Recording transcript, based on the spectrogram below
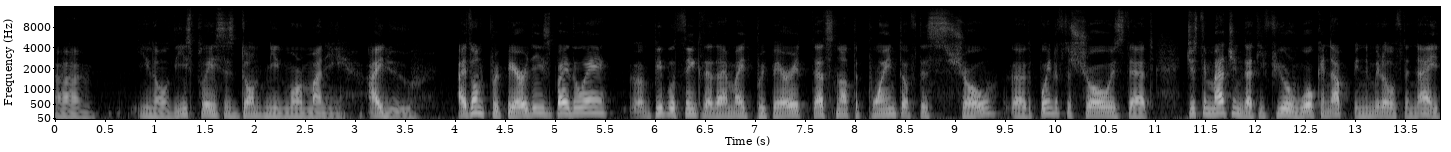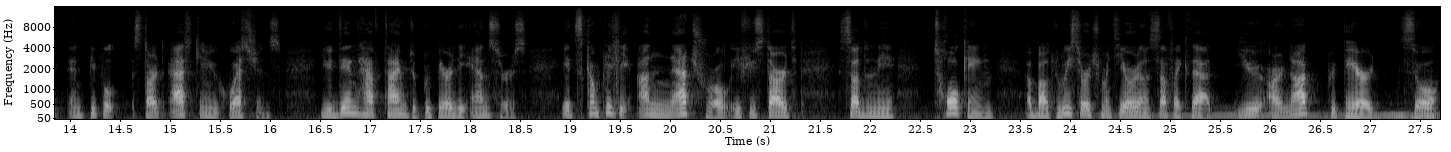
Um, you know, these places don't need more money. I do. I don't prepare these, by the way. Uh, people think that I might prepare it. That's not the point of this show. Uh, the point of the show is that just imagine that if you're woken up in the middle of the night and people start asking you questions, you didn't have time to prepare the answers. It's completely unnatural if you start suddenly talking about research material and stuff like that. You are not prepared. So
